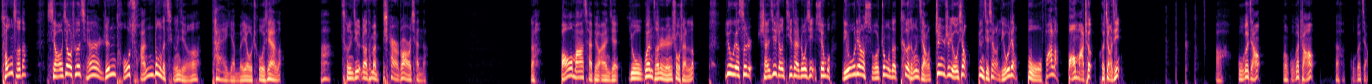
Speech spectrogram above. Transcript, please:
从此的小轿车前人头攒动的情景再也没有出现了。曾经让他们骗了多少钱呢？那宝马彩票案件有关责任人受审了。六月四日，陕西省体彩中心宣布，刘亮所中的特等奖真实有效，并且向刘亮补发了宝马车和奖金。啊，鼓个奖，啊，鼓个掌，啊，鼓个奖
